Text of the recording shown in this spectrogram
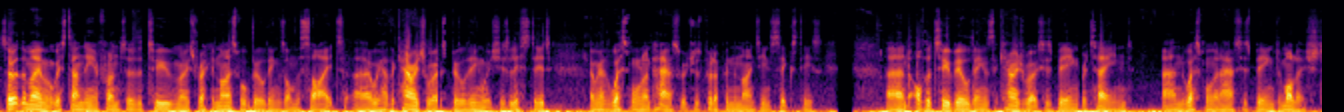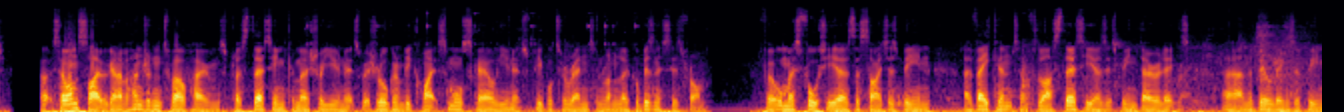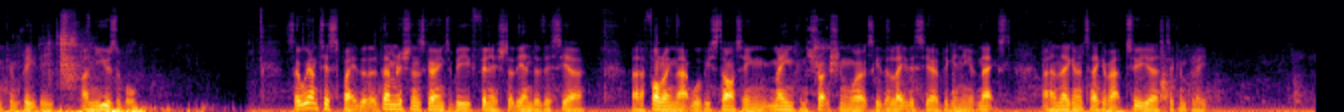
So at the moment we're standing in front of the two most recognisable buildings on the site. Uh, we have the Carriage Works building which is listed and we have Westmoreland House which was put up in the 1960s. And of the two buildings the Carriage Works is being retained and Westmoreland House is being demolished. Uh, so on site we're going to have 112 homes plus 13 commercial units which are all going to be quite small scale units for people to rent and run local businesses from. For almost 40 years the site has been uh, vacant and for the last 30 years it's been derelict uh, and the buildings have been completely unusable. So we anticipate that the demolition is going to be finished at the end of this year. Uh, following that we'll be starting main construction works either late this year or beginning of next and they're going to take about two years to complete.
